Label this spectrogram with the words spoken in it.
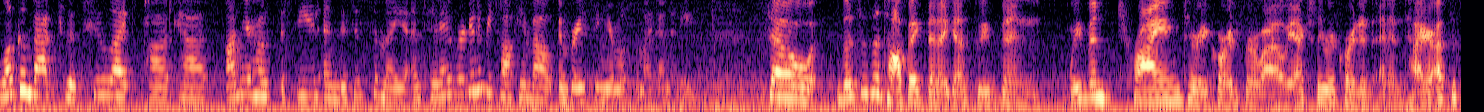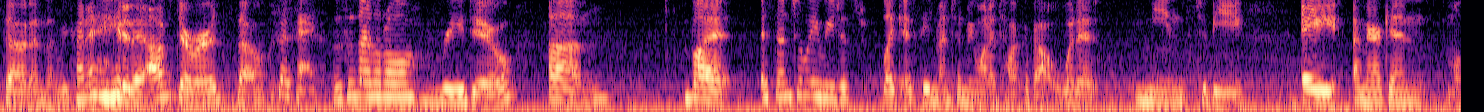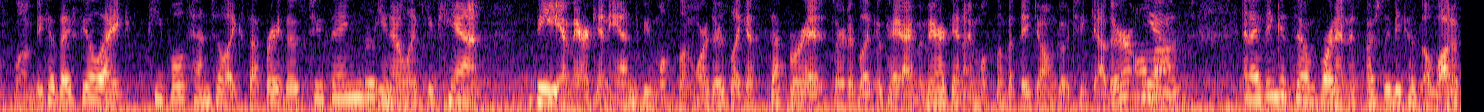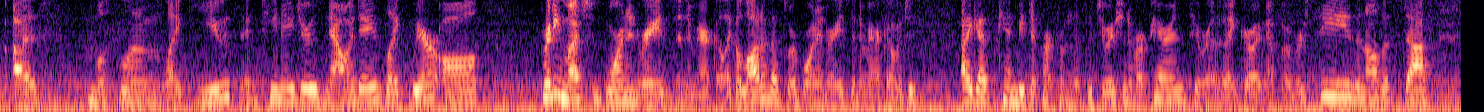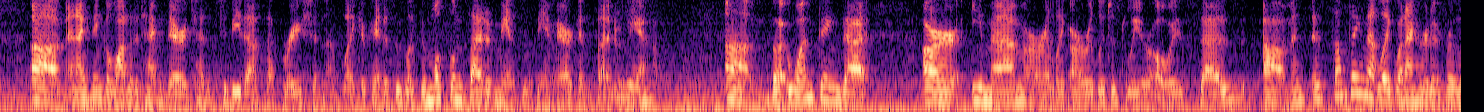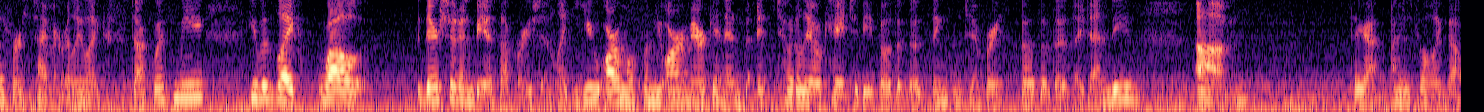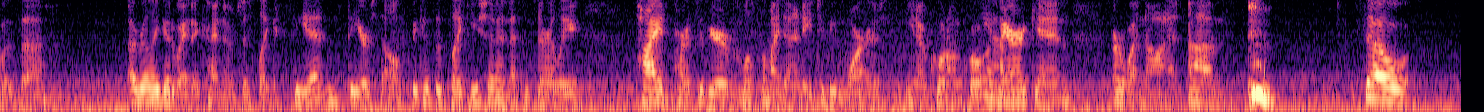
Welcome back to the Two Lights podcast. I'm your host Aseel, and this is Sumayyah. And today we're going to be talking about embracing your Muslim identity. So this is a topic that I guess we've been we've been trying to record for a while. We actually recorded an entire episode, and then we kind of hated it afterwards. So It's okay. this is our little redo. Um, but essentially, we just like Aseel mentioned, we want to talk about what it means to be a American Muslim because I feel like people tend to like separate those two things. You know, mm-hmm. like you can't be American and be Muslim, or there's like a separate sort of like, okay, I'm American, I'm Muslim, but they don't go together almost. And I think it's so important, especially because a lot of us Muslim like youth and teenagers nowadays, like we're all pretty much born and raised in America. Like a lot of us were born and raised in America, which is I guess can be different from the situation of our parents who were like growing up overseas and all this stuff. Um, and I think a lot of the time there tends to be that separation of like, okay, this is like the Muslim side of me, and this is the American side of me. Yeah. Um, but one thing that our imam or like our religious leader always says, um, and it's something that like when I heard it for the first time, it really like stuck with me. He was like, "Well, there shouldn't be a separation. Like you are Muslim, you are American, and it's totally okay to be both of those things and to embrace both of those identities." Um, so yeah, I just felt like that was a a really good way to kind of just like see it and see yourself because it's like you shouldn't necessarily hide parts of your Muslim identity to be more, you know, quote unquote Yeah. American or whatnot. Um, so,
